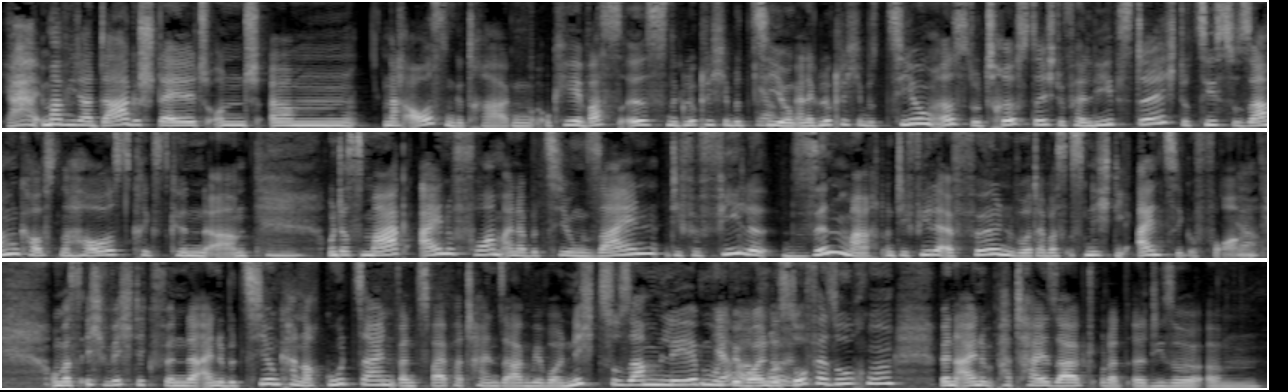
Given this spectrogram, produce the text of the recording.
ja, immer wieder dargestellt und ähm, nach außen getragen. Okay, was ist eine glückliche Beziehung? Eine glückliche Beziehung ist, du triffst dich, du verliebst dich, du ziehst zusammen, kaufst ein Haus, kriegst Kinder. Und das mag eine Form einer Beziehung sein, die für viele Sinn macht und die viele erfüllen wird, aber es ist nicht die einzige Form. Ja. Und was ich wichtig finde, eine Beziehung kann auch gut sein, wenn zwei Parteien sagen, wir wollen nicht zusammenleben und Ja, wir wollen das voll. so versuchen. Wenn eine Partei sagt oder äh, diese ähm,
